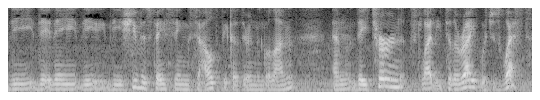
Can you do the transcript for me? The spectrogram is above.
the, the, the, the, the yeshiva is facing south because they're in the Golan, and they turn slightly to the right, which is west,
